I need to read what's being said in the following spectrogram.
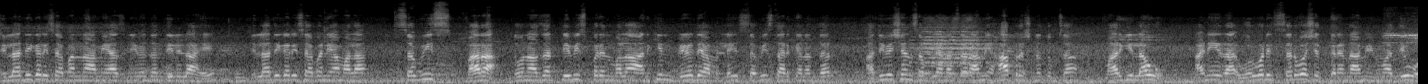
जिल्हाधिकारी साहेबांना आम्ही आज निवेदन दिलेलं आहे. जिल्हाधिकारी साहेबांनी आम्हाला सव्वीस बारा दोन हजार तेवीसपर्यंत मला आणखीन वेळ द्या म्हणले. सव्वीस तारखेनंतर अधिवेशन संपल्यानंतर आम्ही हा प्रश्न तुमचा मार्गी लावू आणि उर्वरित सर्व शेतकऱ्यांना आम्ही विमा देऊ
